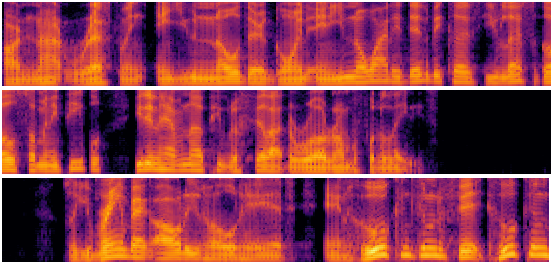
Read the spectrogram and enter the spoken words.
are not wrestling, and you know they're going and you know why they did it? Because you lets go so many people, you didn't have enough people to fill out the Royal Rumble for the ladies. So you bring back all these old heads, and who can can fit who can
